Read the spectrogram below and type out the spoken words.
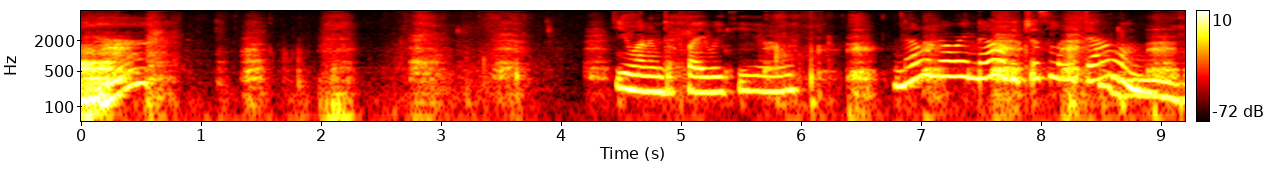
boy. You want him to play with you? No, no, right now. He just laid down.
